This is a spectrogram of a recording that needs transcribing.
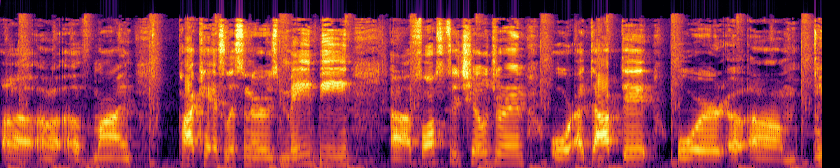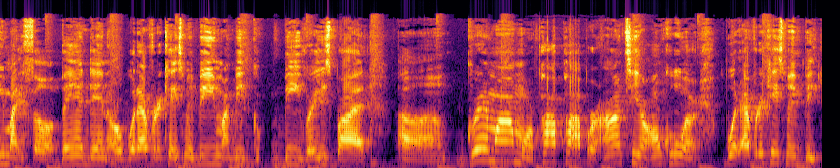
uh, uh of my podcast listeners may be uh, foster children or adopted or uh, um, you might feel abandoned or whatever the case may be. You might be be raised by uh, grandmom or pop pop or auntie or uncle or whatever the case may be.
